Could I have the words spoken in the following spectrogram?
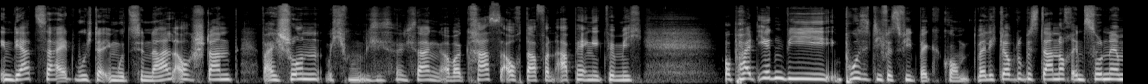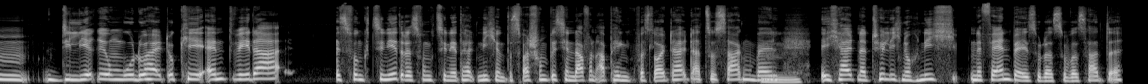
in der Zeit, wo ich da emotional auch stand, war ich schon, ich, wie soll ich sagen, aber krass auch davon abhängig für mich, ob halt irgendwie positives Feedback kommt. Weil ich glaube, du bist da noch in so einem Delirium, wo du halt, okay, entweder es funktioniert oder es funktioniert halt nicht. Und das war schon ein bisschen davon abhängig, was Leute halt dazu sagen, weil ich halt natürlich noch nicht eine Fanbase oder sowas hatte.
